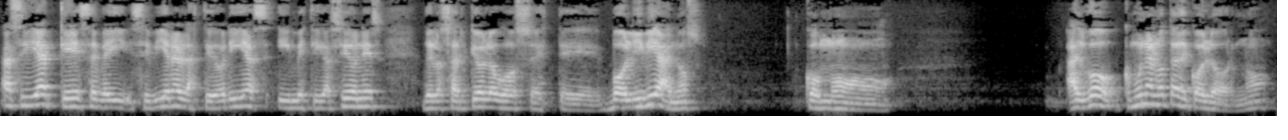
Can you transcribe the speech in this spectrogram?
hacía que se, se vieran las teorías e investigaciones de los arqueólogos este, bolivianos como algo, como una nota de color, ¿no?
